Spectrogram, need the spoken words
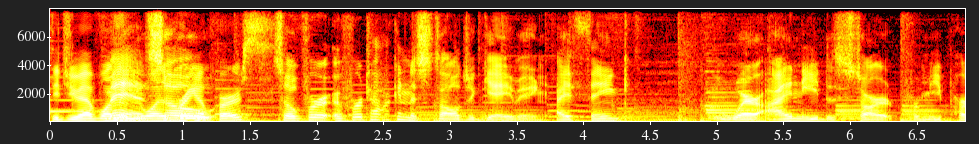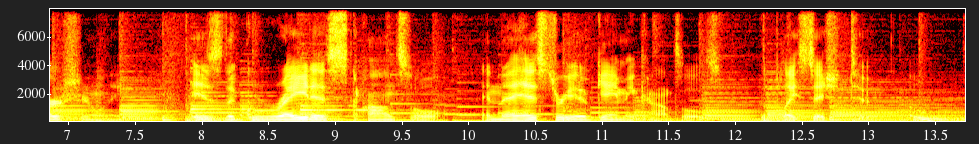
did you have one that you want to bring up first? So if we're, if we're talking nostalgia gaming, I think where I need to start for me personally is the greatest console in the history of gaming consoles, the PlayStation 2.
